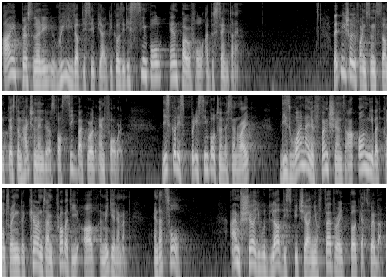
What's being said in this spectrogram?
I personally really love this API because it is simple and powerful at the same time. Let me show you, for instance, some custom action handlers for seek backward and forward. This code is pretty simple to understand, right? These one-liner functions are only about controlling the current time property of a media element, and that's all. I'm sure you would love this feature in your favorite podcast web app.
